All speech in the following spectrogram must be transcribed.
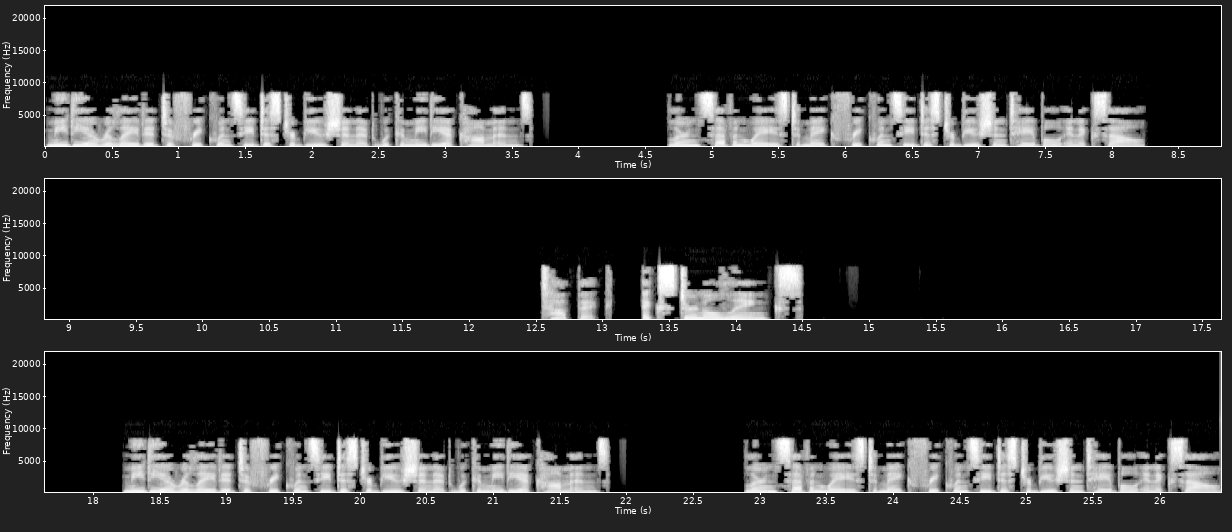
Media related to frequency distribution at Wikimedia Commons. Learn 7 ways to make frequency distribution table in Excel. Topic. External links Media related to frequency distribution at Wikimedia Commons Learn 7 ways to make frequency distribution table in Excel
